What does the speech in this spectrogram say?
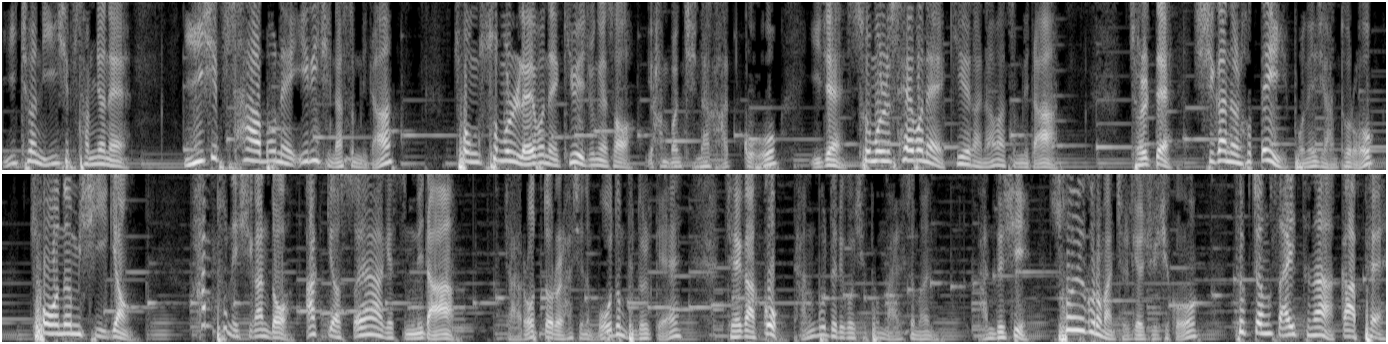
2023년에 24분의 1이 지났습니다. 총 24번의 기회 중에서 한 번 지나갔고 이제 23번의 기회가 남았습니다. 절대 시간을 헛되이 보내지 않도록 초음시경 한 푼의 시간도 아껴 써야 하겠습니다. 자, 로또를 하시는 모든 분들께 제가 꼭 당부드리고 싶은 말씀은 반드시 소액으로만 즐겨주시고 특정 사이트나 카페,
